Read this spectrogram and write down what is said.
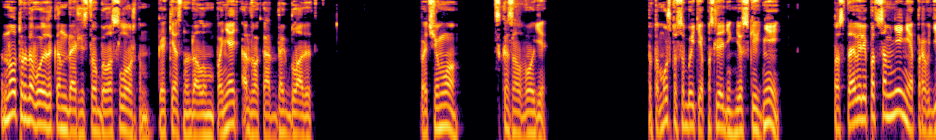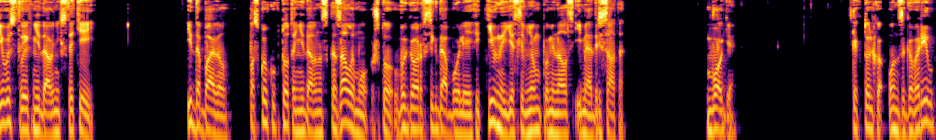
Но трудовое законодательство было сложным, как ясно дал ему понять адвокат Дагбладет. «Почему?» – сказал Воги. «Потому что события последних нескольких дней поставили под сомнение правдивость твоих недавних статей. И добавил, поскольку кто-то недавно сказал ему, что выговор всегда более эффективный, если в нем упоминалось имя адресата. Воге. Как только он заговорил,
